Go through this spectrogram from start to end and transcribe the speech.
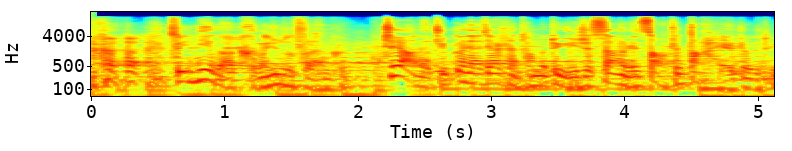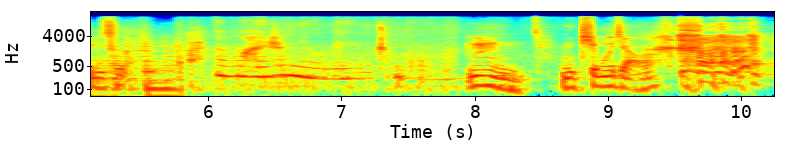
所以那个可能就是弗兰克。这样呢，就更加加深他们对于这三个人葬身大海的这个推测。哎，那不还是没有越狱成功吗？嗯，你听我讲啊。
